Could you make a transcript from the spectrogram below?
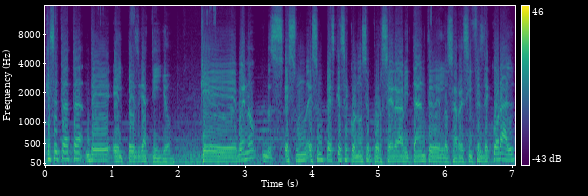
que se trata de el pez gatillo, que bueno, es- es un, es un pez que se conoce por ser habitante de los arrecifes de coral,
